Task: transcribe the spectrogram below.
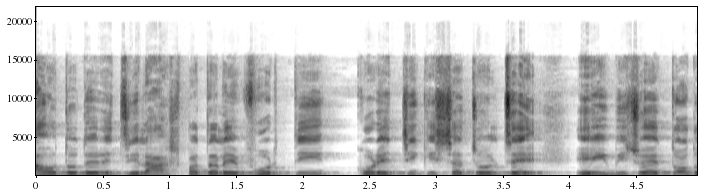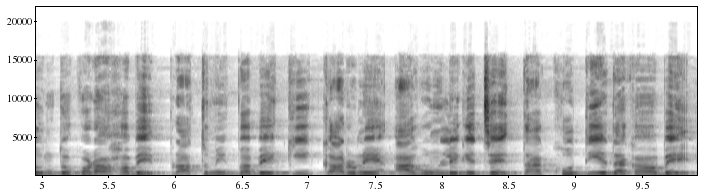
আহতদের জেলা হাসপাতালে ভর্তি করে চিকিৎসা চলছে। এই বিষয়ে তদন্ত করা হবে। প্রাথমিকভাবে কী কারণে আগুন লেগেছে তা খতিয়ে দেখা হবে।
